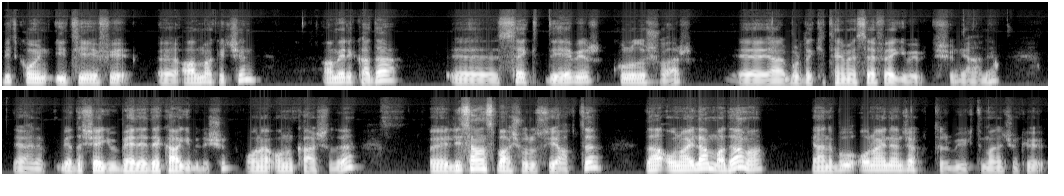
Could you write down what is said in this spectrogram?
Bitcoin ETF'i e, almak için Amerika'da e, SEC diye bir kuruluş var. E, yani buradaki TMSF gibi düşün yani. Yani ya da şey gibi BLDK gibi düşün. Ona onun karşılığı e, lisans başvurusu yaptı. Daha onaylanmadı ama yani bu onaylanacaktır büyük ihtimalle çünkü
